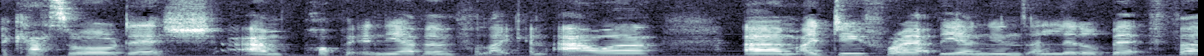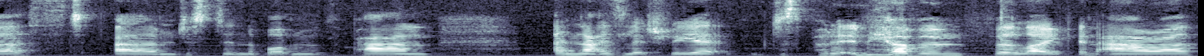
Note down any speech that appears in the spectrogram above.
a casserole dish and pop it in the oven for like an hour. Um, I do fry up the onions a little bit first, um, just in the bottom of the pan and that is literally it. Just put it in the oven for like an hour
